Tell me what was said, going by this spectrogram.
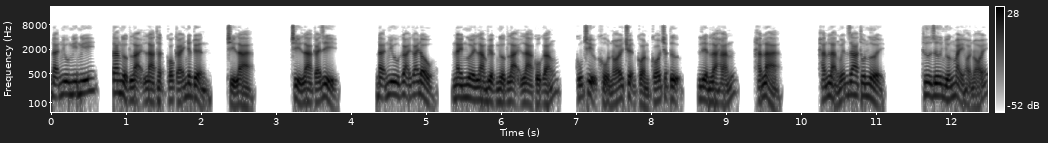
đại nhu nghĩ nghĩ, ta ngược lại là thật có cái nhân tuyển, chỉ là chỉ là cái gì? Đại nhu gãi gãi đầu, này người làm việc ngược lại là cố gắng, cũng chịu khổ nói chuyện còn có trật tự, liền là hắn hắn là hắn là nguyễn gia thôn người. Thư dư nhướng mày hỏi nói,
